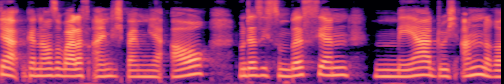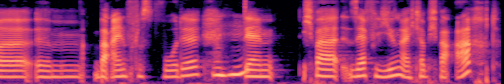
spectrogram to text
Ja, genauso war das eigentlich bei mir auch. Nur, dass ich so ein bisschen mehr durch andere ähm, beeinflusst wurde. Mhm. Denn ich war sehr viel jünger. Ich glaube, ich war acht.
